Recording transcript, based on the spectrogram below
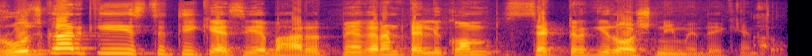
रोज़गार की स्थिति कैसी है भारत में? अगर हम टेलीकॉम सेक्टर की रोशनी में देखें तो।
